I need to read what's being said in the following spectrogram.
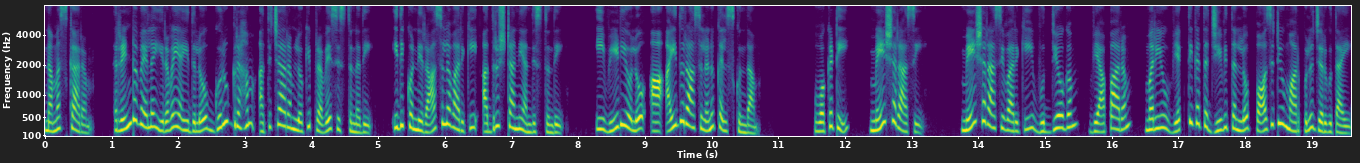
నమస్కారం. రెండు వేల ఇరవై ఐదులో గురుగ్రహం అతిచారంలోకి ప్రవేశిస్తున్నది. ఇది కొన్ని రాసుల వారికి అదృష్టాన్ని అందిస్తుంది. ఈ వీడియోలో ఆ ఐదు రాసులను తెలుసుకుందాం. ఒకటి మేషరాశి. మేషరాశివారికి ఉద్యోగం వ్యాపారం మరియు వ్యక్తిగత జీవితంలో పాజిటివ్ మార్పులు జరుగుతాయి.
